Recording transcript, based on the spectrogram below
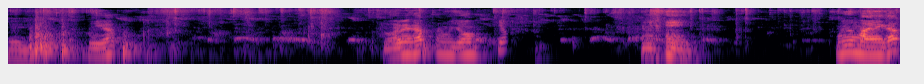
นี่ครับ สวยไหมครับท่านผู้ชมนี่มือใหม่ครับ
